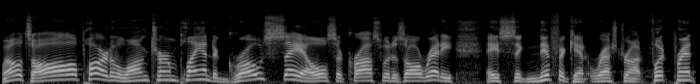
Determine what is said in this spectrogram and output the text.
well, it's all part of a long term plan to grow sales across what is already a significant restaurant footprint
